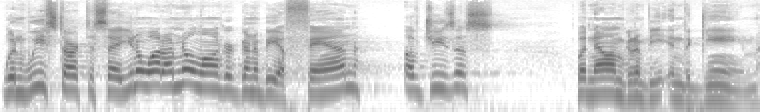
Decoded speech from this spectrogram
when we start to say, You know what, I'm no longer going to be a fan of Jesus, but now I'm going to be in the game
